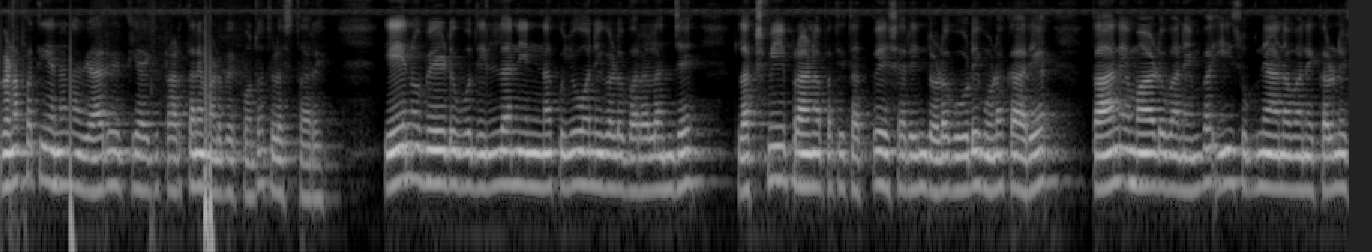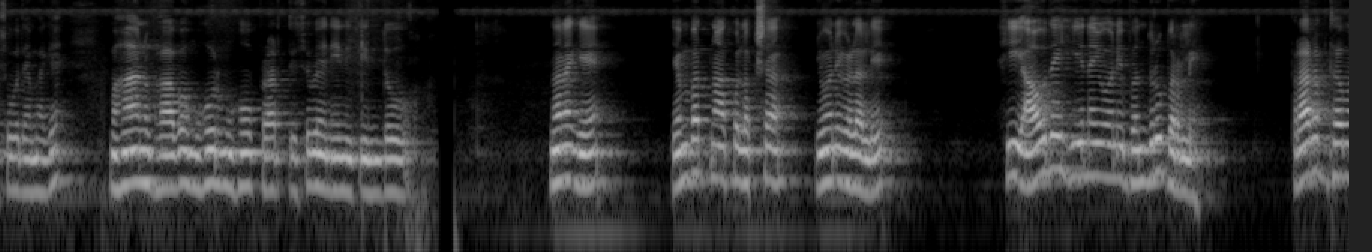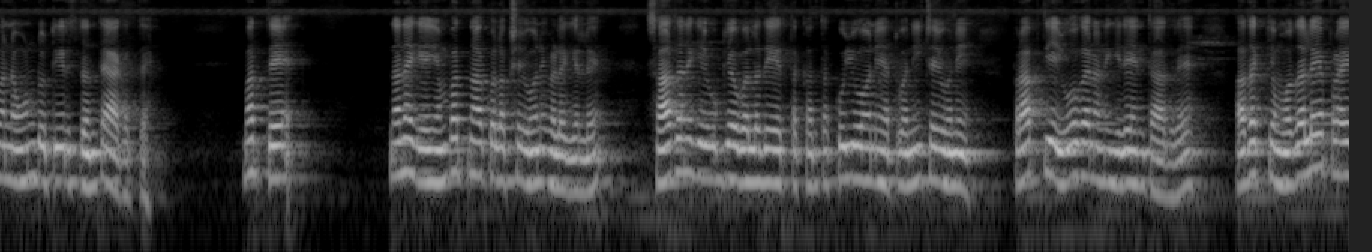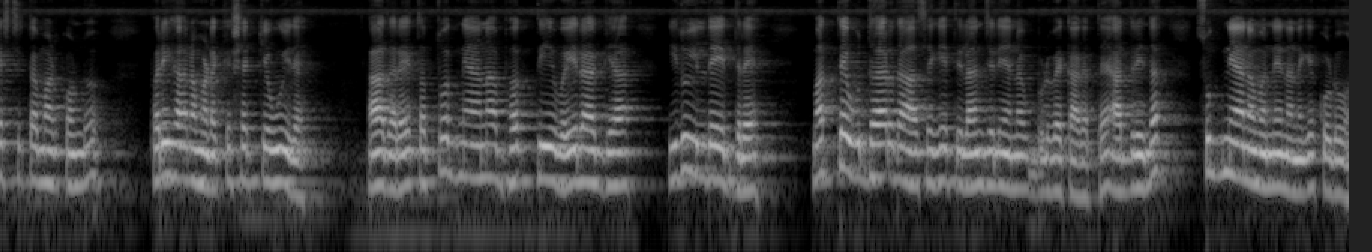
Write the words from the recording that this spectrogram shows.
ಗಣಪತಿಯನ್ನು ನಾವು ಯಾವ ರೀತಿಯಾಗಿ ಪ್ರಾರ್ಥನೆ ಮಾಡಬೇಕು ಅಂತ ತಿಳಿಸ್ತಾರೆ. ಏನು ಬೇಡುವುದಿಲ್ಲ ನಿನ್ನ ಕುಯೋನಿಗಳು ಬರಲಂಜೆ, ಲಕ್ಷ್ಮೀ ಪ್ರಾಣಪತಿ ತತ್ವೇಶರಿಂದೊಡಗೂಡಿ ಗುಣಕಾರ್ಯ, ತಾನೇ ಮಾಡುವನೆಂಬ ಈ ಸುಜ್ಞಾನವನ್ನೇ ಕರುಣಿಸುವುದೆಮಗೆ ಮಹಾನುಭಾವ ಮುಹುರ್ಮುಹು ಪ್ರಾರ್ಥಿಸುವೆ ನೀನಿತಿಂದು ನನಗೆ ಎಂಬತ್ನಾಲ್ಕು ಲಕ್ಷ ಯೋನಿಗಳಲ್ಲಿ ಹೀ ಯಾವುದೇ ಹೀನ ಯೋನಿ ಬಂದರೂ ಬರಲಿ. ಪ್ರಾರಬ್ಧವನ್ನು ಉಂಡು ತೀರಿಸಿದಂತೆ ಆಗತ್ತೆ. ಮತ್ತು ನನಗೆ ಎಂಬತ್ನಾಲ್ಕು ಲಕ್ಷ ಯೋನಿಗಳಿಗೆಲ್ಲ ಸಾಧನೆಗೆ ಯೋಗ್ಯವಲ್ಲದೇ ಇರತಕ್ಕಂಥ ಕುಯೋನಿ ಅಥವಾ ನೀಚ ಯೋನಿ ಪ್ರಾಪ್ತಿಯ ಯೋಗ ನನಗಿದೆ ಅಂತಾದರೆ ಅದಕ್ಕೆ ಮೊದಲೇ ಪ್ರಾಯಶ್ಚಿತ್ತ ಮಾಡಿಕೊಂಡು ಪರಿಹಾರ ಮಾಡೋಕ್ಕೆ ಶಕ್ಯವೂ ಇದೆ. ಆದರೆ ತತ್ವಜ್ಞಾನ, ಭಕ್ತಿ, ವೈರಾಗ್ಯ ಇದು ಇಲ್ಲದೇ ಇದ್ದರೆ ಮತ್ತೆ ಉದ್ಧಾರದ ಆಸೆಗೆ ತಿಲಾಂಜಲಿಯನ್ನು ಬಿಡಬೇಕಾಗತ್ತೆ. ಆದ್ದರಿಂದ ಸುಜ್ಞಾನವನ್ನೇ ನನಗೆ ಕೊಡು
